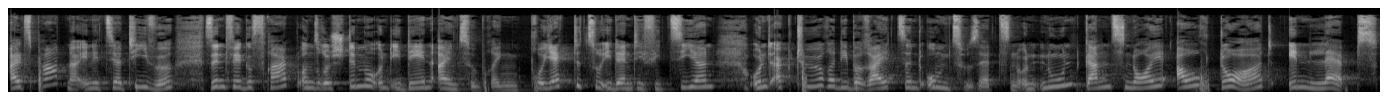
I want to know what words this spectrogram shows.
Als Partnerinitiative sind wir gefragt, unsere Stimme und Ideen einzubringen, Projekte zu identifizieren und Akteure, die bereit sind, umzusetzen und nun ganz neu auch dort in Labs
